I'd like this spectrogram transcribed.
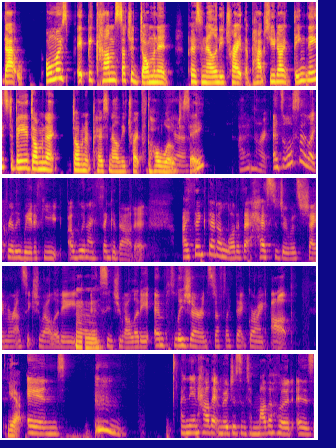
that almost it becomes such a dominant personality trait that perhaps you don't think needs to be a dominant dominant personality trait for the whole world to see. I don't know. It's also like really weird if you, uh, when I think about it, I think that a lot of that has to do with shame around sexuality Mm. and sensuality and pleasure and stuff like that growing up. Yeah. And, and then how that merges into motherhood is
